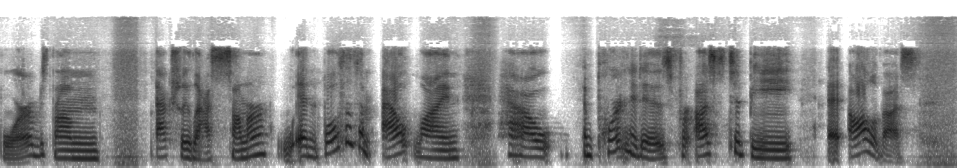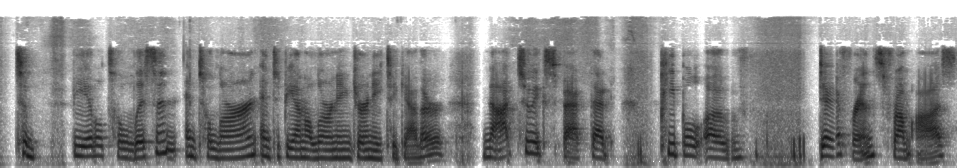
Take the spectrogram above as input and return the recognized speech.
Forbes from actually last summer. And both of them outline how important it is for us to be, all of us, to be able to listen and to learn and to be on a learning journey together, not to expect that people of difference from us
